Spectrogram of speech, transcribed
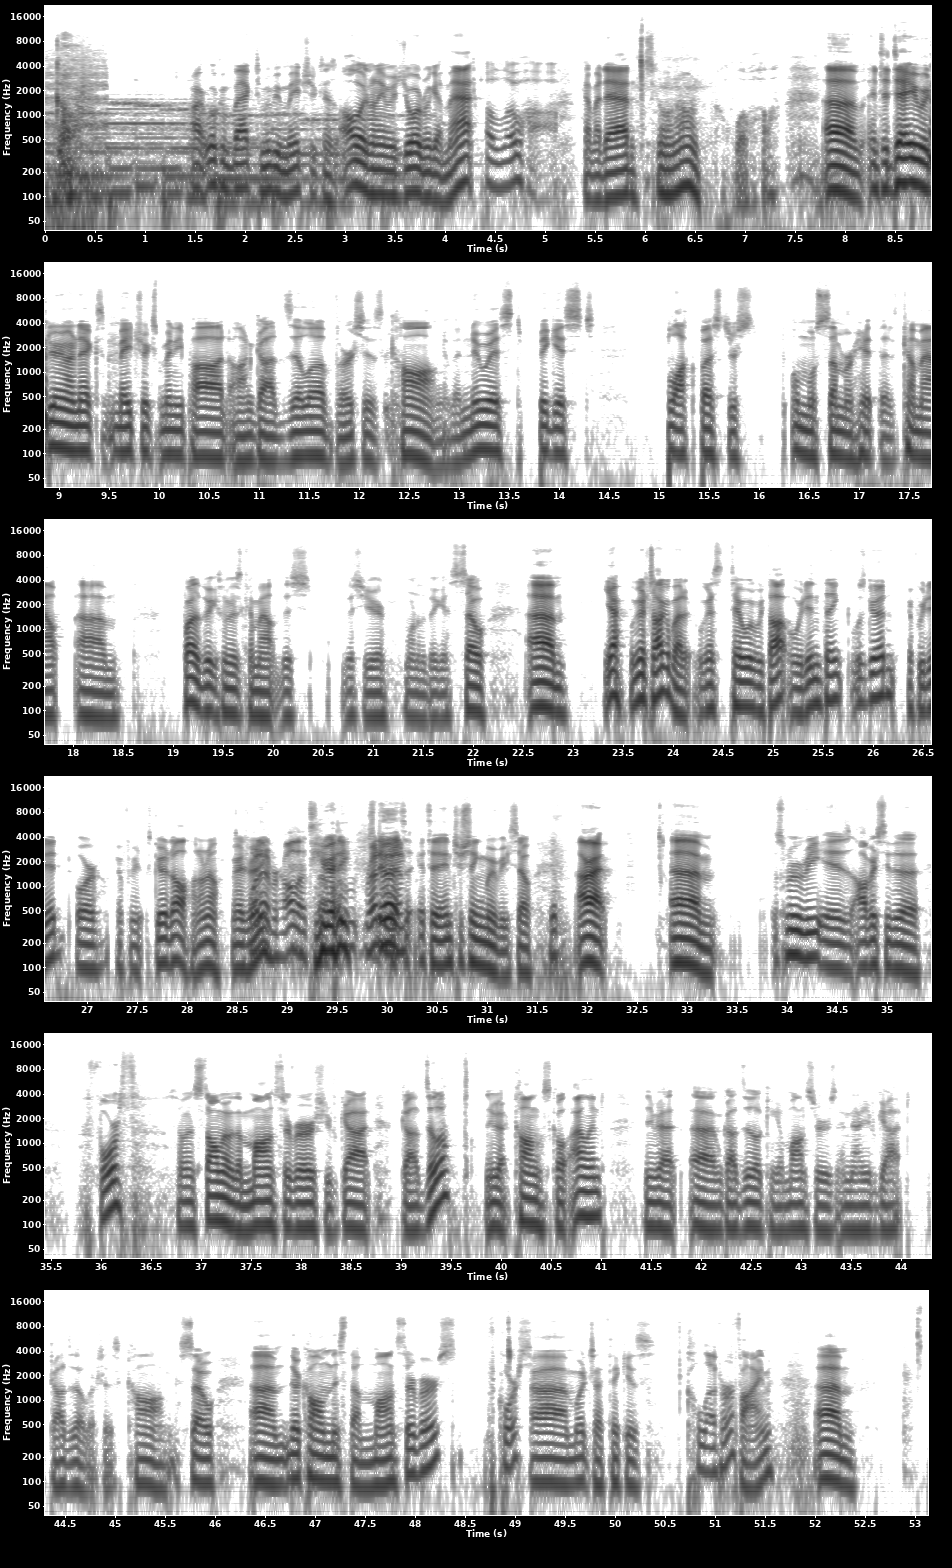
go. All right, welcome back to Movie Matrix. As always, my name is Jordan. We got Matt, Aloha. Got my dad. What's going on? Aloha. Um, and today we're doing our next Matrix mini pod on Godzilla versus Kong, the newest, biggest blockbuster, almost summer hit that has come out. Um, probably the biggest movie that's come out this this year, one of the biggest. So, um, yeah, we're gonna talk about it. We're gonna tell you what we thought, what we didn't think was good, if we did, or if it's good at all. I don't know. You guys ready? Whatever, all that stuff. You ready? I'm ready, It's, man. it's an interesting movie. So, Yep. all right. Um, this movie is obviously the fourth so installment of the MonsterVerse. You've got Godzilla, then you've got Kong Skull Island, then you've got um, Godzilla King of Monsters, and now you've got Godzilla versus Kong. So um, they're calling this the MonsterVerse, Of course. um, which I think is Clever. fine. Um,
